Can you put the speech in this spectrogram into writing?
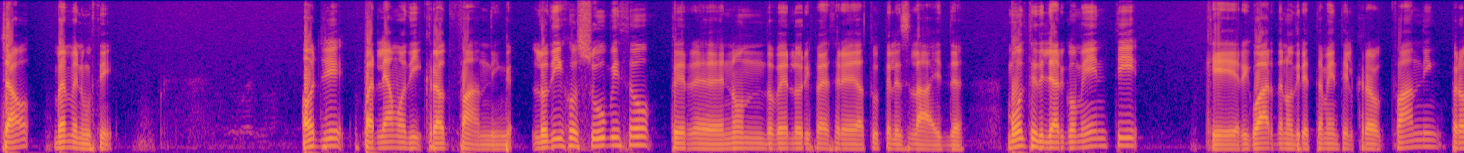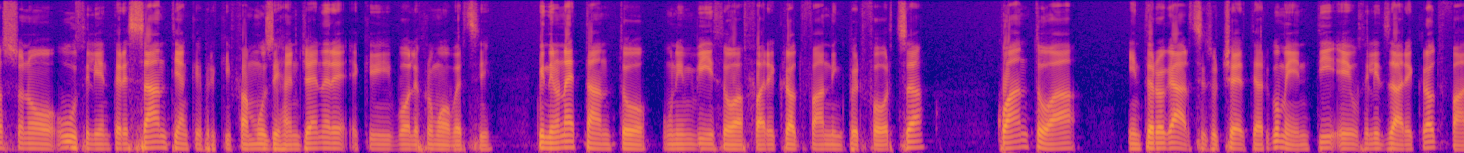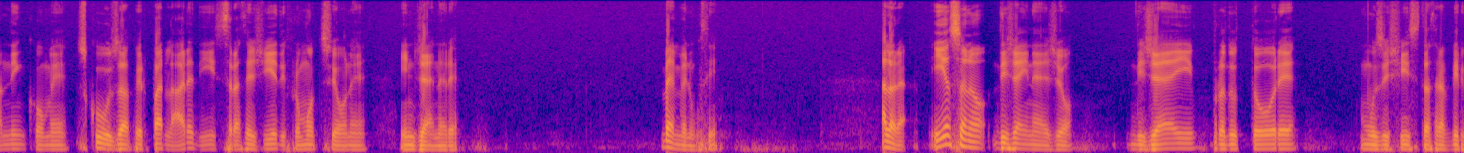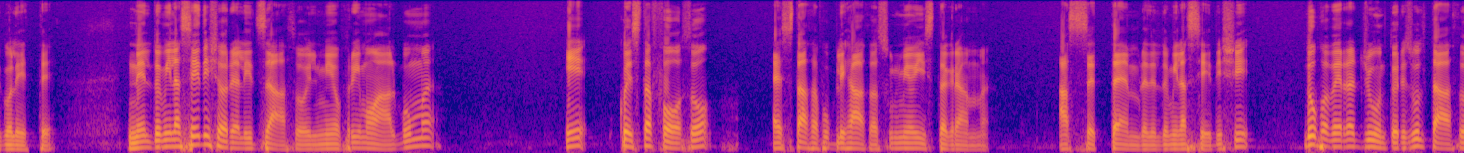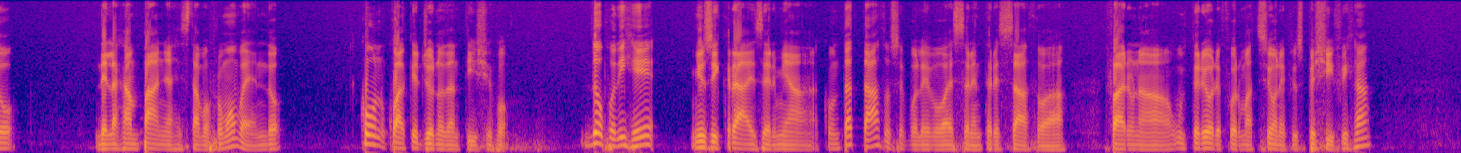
Ciao, benvenuti. Oggi parliamo di crowdfunding. Lo dico subito per eh, non doverlo ripetere a tutte le slide. Molti degli argomenti che riguardano direttamente il crowdfunding, però sono utili e interessanti anche per chi fa musica in genere e chi vuole promuoversi. Quindi non è tanto un invito a fare crowdfunding per forza, quanto a interrogarsi su certi argomenti e utilizzare il crowdfunding come scusa per parlare di strategie di promozione in genere. Benvenuti. Allora, io sono DJ Nejo, DJ, produttore, musicista tra virgolette. Nel 2016 ho realizzato il mio primo album e questa foto è stata pubblicata sul mio Instagram a settembre del 2016 dopo aver raggiunto il risultato della campagna che stavo promuovendo con qualche giorno d'anticipo. Dopodiché Music Riser mi ha contattato se volevo essere interessato a fare una ulteriore formazione più specifica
